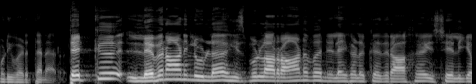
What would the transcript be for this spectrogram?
முடிவெடுத்தனர் தெற்கு லெபனானில் உள்ள ஹிஸ்புல்லா ராணுவ நிலைகளுக்கு எதிராக இஸ்ரேலிய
